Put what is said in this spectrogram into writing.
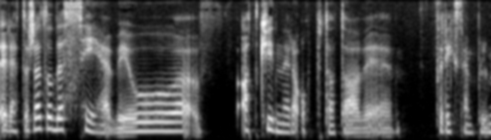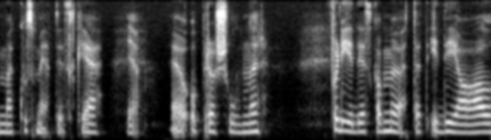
rett og slett. Og det ser vi jo at kvinner er opptatt av f.eks. med kosmetiske Ja. eh, operasjoner. Fordi de skal møte et ideal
